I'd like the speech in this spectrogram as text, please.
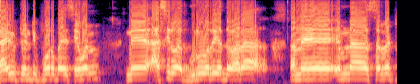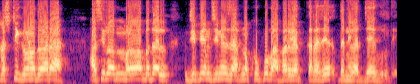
live twenty four by seven ને આશીર્વાદ ગુરુવર્ય દ્વારા અને એમના સર્વે ટ્રસ્ટી ગણો દ્વારા આશીર્વાદ મળવા બદલ જીપીએમસી ન્યૂઝ આપનો ખૂબ ખૂબ આભાર વ્યક્ત કરે છે. ધન્યવાદ. જય ગુરુદેવ.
